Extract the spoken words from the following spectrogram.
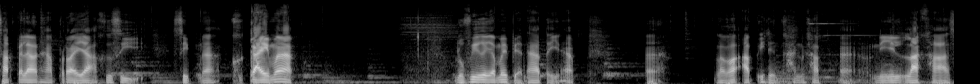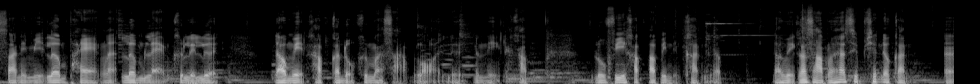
ซัดไปแล้วนะครับ ระยะคือ 40 นะ คือไกลมาก ลูฟี่ก็ยังไม่เปลี่ยนท่าตีนะครับ แล้วก็อัพอีกหนึ่งขั้นครับ อ่า นี้ราคาซานิมิเริ่มแพงและเริ่มแรงขึ้นเรื่อยๆ ดาวเมจครับกระโดดขึ้นมา 300 เลยนั่นเองนะครับ ลูฟี่ครับอัพอีกหนึ่งขั้นครับ ดาเมจก็ 350 เช่นเดียวกัน อ่า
